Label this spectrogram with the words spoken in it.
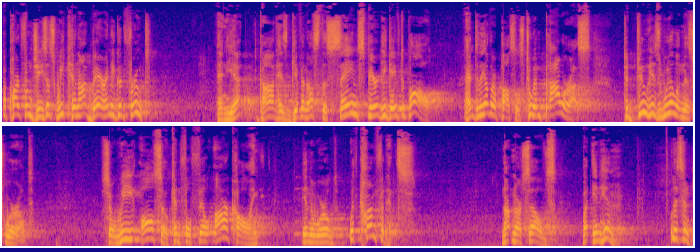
Apart from Jesus, we cannot bear any good fruit. And yet, God has given us the same Spirit He gave to Paul and to the other apostles to empower us to do His will in this world. So we also can fulfill our calling in the world with confidence. Not in ourselves, but in Him. Listen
